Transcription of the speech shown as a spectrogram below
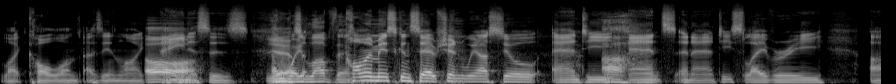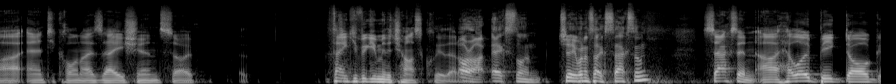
like colons, as in like Oh. anuses. And we So love them. Common misconception: we are still anti Ah. ants and anti slavery, uh, anti colonization. So. Thank you for giving me the chance to clear that up. All right, excellent. Gee, you want to take Saxon? Saxon, uh, hello, Big Dog,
